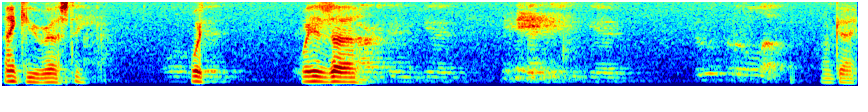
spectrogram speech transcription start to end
Thank you, Rusty. With, with uh, Okay.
